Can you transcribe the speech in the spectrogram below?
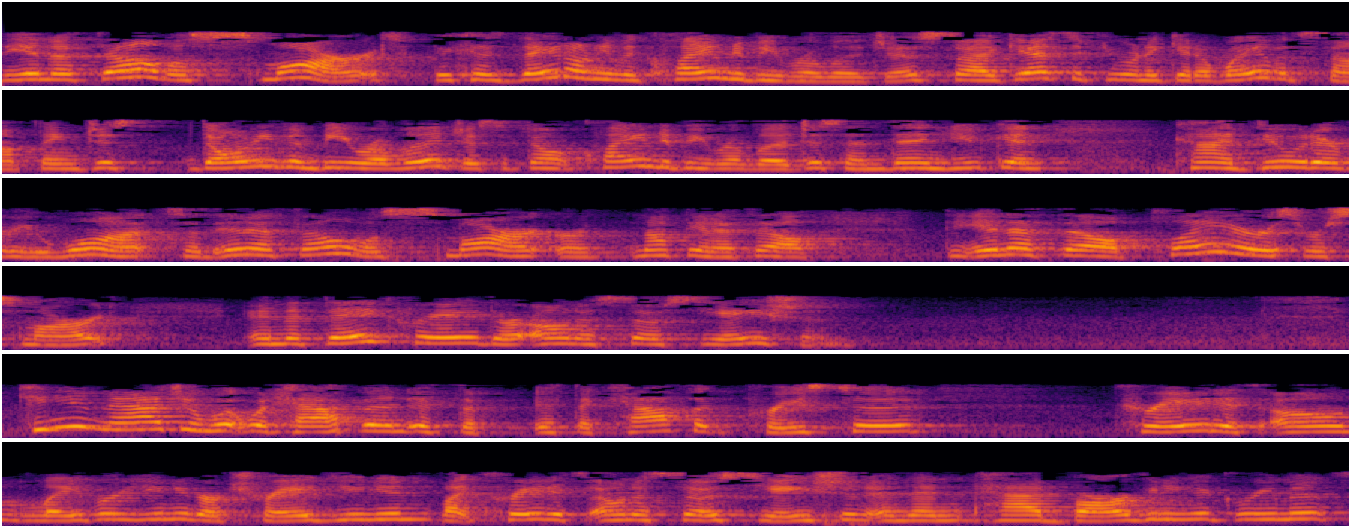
The NFL was smart because they don't even claim to be religious. So I guess if you want to get away with something, just don't even be religious. Don't claim to be religious, and then you can kind of do whatever you want. So the NFL was smart, or not the NFL, the NFL players were smart, and that they created their own association. Can you imagine what would happen if the if the Catholic priesthood create its own labor union or trade union, like create its own association and then had bargaining agreements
